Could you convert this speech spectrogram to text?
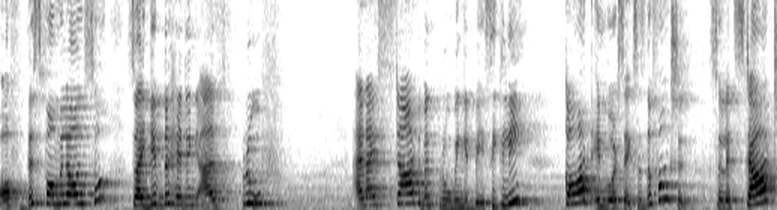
of this formula also. So I give the heading as proof and I start with proving it basically cot inverse x is the function. So let's start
